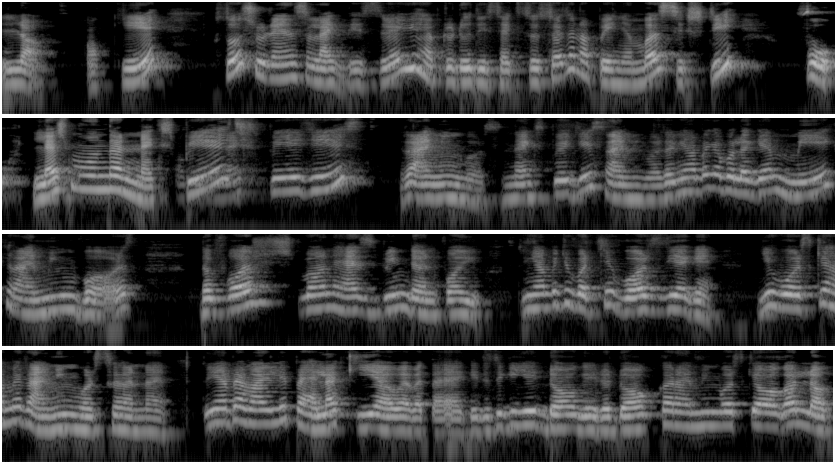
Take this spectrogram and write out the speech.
log. Okay. So students, like this way, you have to do this exercise on page number 64. Let's move on the next page. Okay, next page is rhyming words next page is rhyming words अब यहाँ पे क्या बोला गया? Make rhyming words the first one has been done for you तो यहाँ पे जो बच्चे वर्ड्स दिए गए, ये वर्ड्स के हमें राइमिंग वर्ड्स करना है। तो यहाँ पे हमारे लिए पहला किया हुआ है बताया कि जैसे कि ये डॉग है डॉग का राइमिंग वर्ड्स क्या होगा? लव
